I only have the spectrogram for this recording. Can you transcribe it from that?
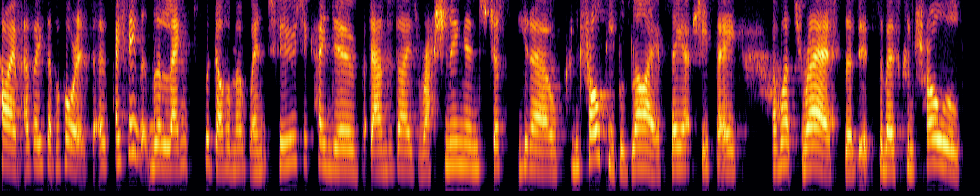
time. As I said before, it's, it's I think that the lengths the government went to to kind of standardize rationing and just, you know, control people's lives. They actually say, I once read that it's the most controlled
